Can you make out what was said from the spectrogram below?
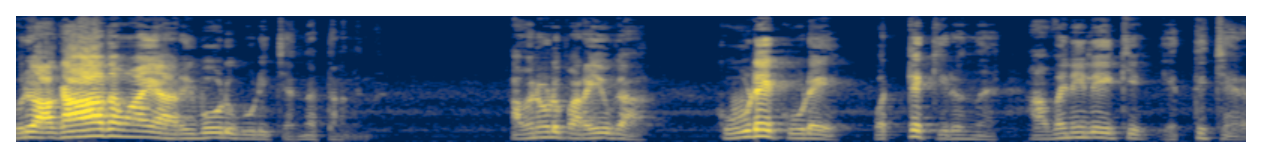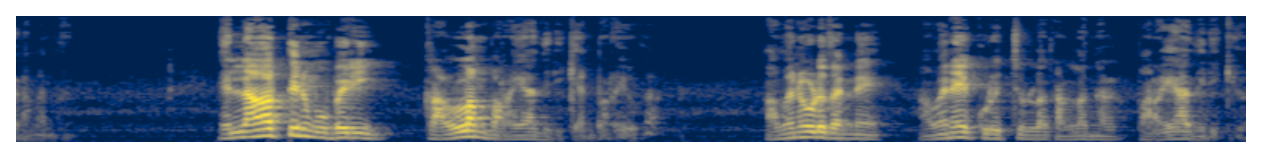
ഒരു അഗാധമായ അറിവോടുകൂടി ചെന്നെത്തണമെന്ന്. അവനോട് പറയുക കൂടെ കൂടെ ഒറ്റയ്ക്കിരുന്ന് അവനിലേക്ക് എത്തിച്ചേരണമെന്ന്. എല്ലാത്തിനുമുപരി കള്ളം പറയാതിരിക്കാൻ പറയുക. അവനോട് തന്നെ അവനെക്കുറിച്ചുള്ള കള്ളങ്ങൾ പറയാതിരിക്കുക.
